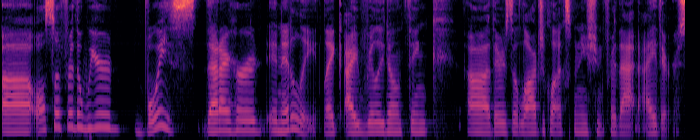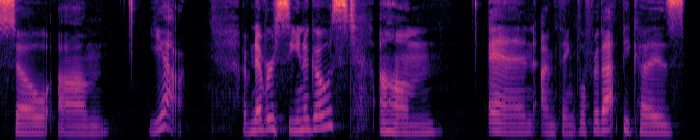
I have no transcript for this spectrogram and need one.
uh, also for the weird voice that I heard in Italy. Like, I really don't think uh, there's a logical explanation for that either. So, um, yeah, I've never seen a ghost. Um, and I'm thankful for that because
